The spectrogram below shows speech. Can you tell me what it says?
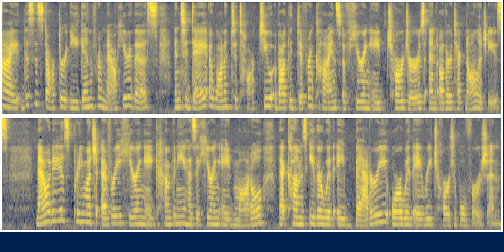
Hi, this is Dr. Egan from Now Hear This, and today I wanted to talk to you about the different kinds of hearing aid chargers and other technologies. Nowadays, pretty much every hearing aid company has a hearing aid model that comes either with a battery or with a rechargeable version.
